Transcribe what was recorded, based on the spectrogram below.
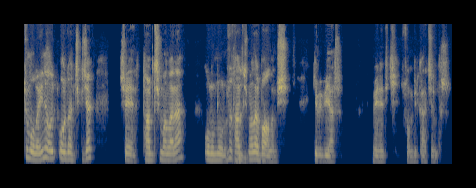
tüm olayını oradan çıkacak şey tartışmalara olumlu olumsuz tartışmalar bağlamış gibi bir yer Venedik son birkaç yıldır.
